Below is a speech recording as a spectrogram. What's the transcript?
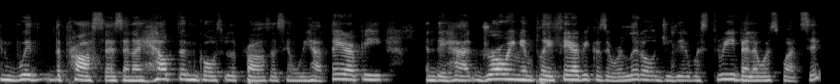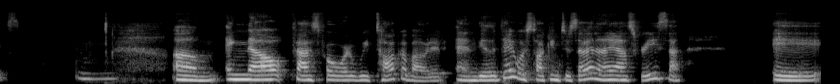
and with the process, and I help them go through the process, and we have therapy and they had drawing and play therapy because they were little. Juliet was three, Bella was what, 6 mm-hmm. Um, and now, fast forward, we talk about it. And the other day, I was talking to Seven, and I asked Risa, eh,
